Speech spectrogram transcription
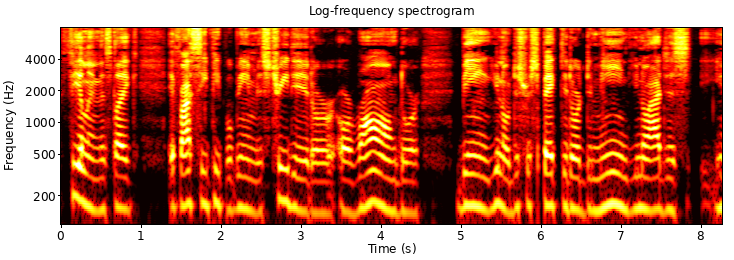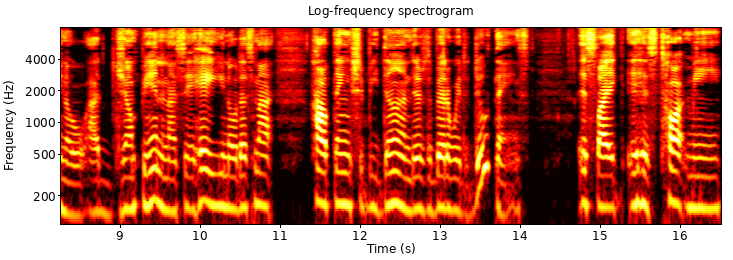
feeling, it's like if I see people being mistreated or or wronged or being you know disrespected or demeaned, you know, I just you know I jump in and I say, hey, you know, that's not how things should be done. There's a better way to do things. It's like it has taught me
